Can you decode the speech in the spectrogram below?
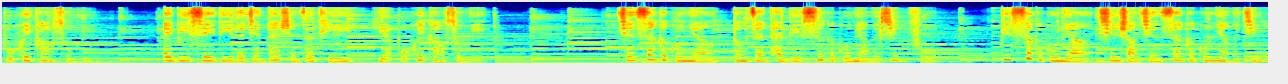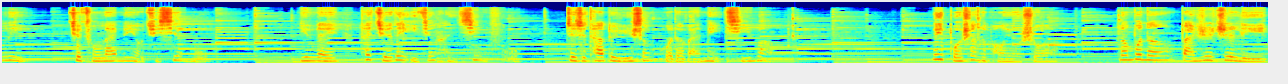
不会告诉你，A、B、C、D 的简单选择题也不会告诉你。前三个姑娘都赞叹第四个姑娘的幸福，第四个姑娘欣赏前三个姑娘的经历，却从来没有去羡慕，因为她觉得已经很幸福，这是她对于生活的完美期望。微博上的朋友说：“能不能把日志里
